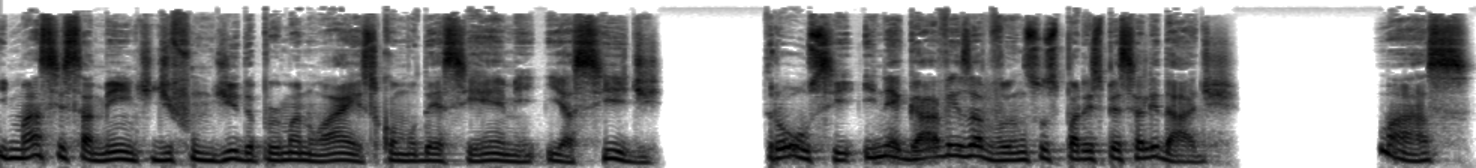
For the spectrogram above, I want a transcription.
e maciçamente difundida por manuais como o DSM e a CID trouxe inegáveis avanços para a especialidade. Mas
